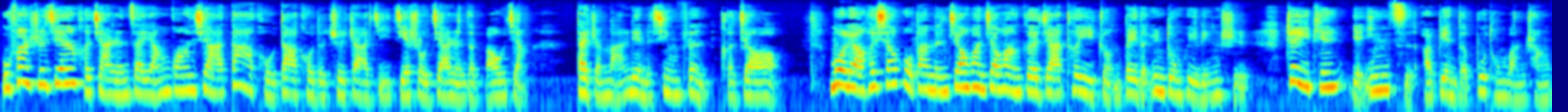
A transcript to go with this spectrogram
午饭时间，和家人在阳光下大口大口地吃炸鸡，接受家人的褒奖，带着满脸的兴奋和骄傲。末了，和小伙伴们交换交换各家特意准备的运动会零食。这一天也因此而变得不同往常。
